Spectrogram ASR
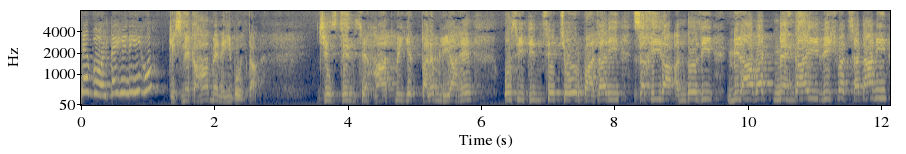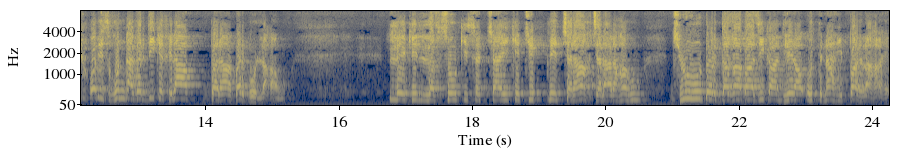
मैं बोलता ही नहीं हूँ। किसने कहा? मैं नहीं बोलता। जिस दिन से हाथ में ये कलम लिया है, उसी दिन से चोर बाजारी, जखीरा अंदोजी, मिलावट, महँगाई, रिश्वत सतानी और इस गुंडागर्दी के खिलाफ बराबर बोल रहा हूँ। लेकिन लफ्जों की सच्चाई के जितने चराग जला रहा हूँ, झूठ और दगाबाजी का अंधेरा उतना ही पड़ रहा है।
